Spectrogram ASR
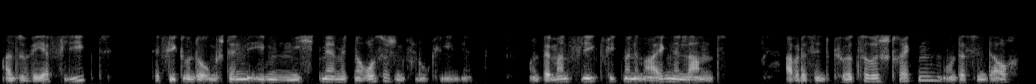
Also wer fliegt, der fliegt unter Umständen eben nicht mehr mit einer russischen Fluglinie. Und wenn man fliegt, fliegt man im eigenen Land. Aber das sind kürzere Strecken und das sind auch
